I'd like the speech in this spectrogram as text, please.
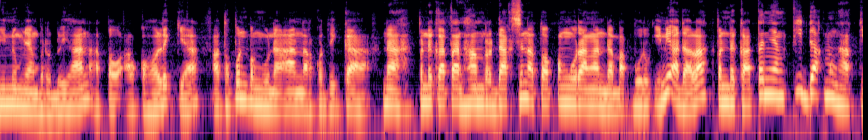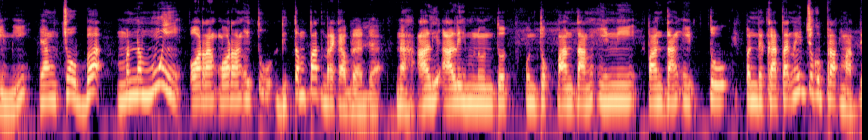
minum yang berlebihan atau alkoholik ya, ataupun penggunaan narkotika. Nah, pendekatan harm reduction atau pengurangan dampak buruk ini adalah pendekatan yang tidak menghakimi, yang coba menemui orang-orang itu di tempat mereka berada. Nah, alih-alih menuntut untuk pantang ini, pantang itu, pendekatan ini cukup pragmatis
